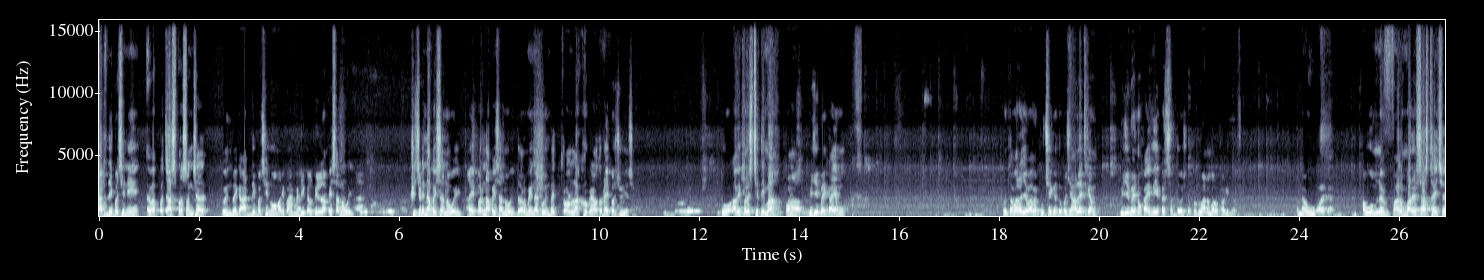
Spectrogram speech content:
આઠ દી પછીની એવા પચાસ પ્રસંગ છે, ગોવિંદભાઈ, કે આઠ દી પછીનું અમારી પાસે મેડિકલ બિલના પૈસા ન હોય, ખીચડીના પૈસા ન હોય, ડાયપરના પૈસા ન હોય. દર મહિના ગોવિંદભાઈ, ત્રણ લાખ રૂપિયાનો તો ડાયપર જોઈએ છે. તો આવી પરિસ્થિતિમાં પણ વિજયભાઈ કાયમ કોઈ તમારા જેવા આવે પૂછે કે તો પછી હાલે જ કેમ? વિજયભાઈનો કાયમી એક જ શબ્દ હોય છે કે ભગવાન અમારો ભાગીદાર છે. અને આવું આવું અમને વારંવાર અહેસાસ થાય છે.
